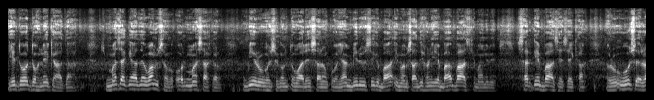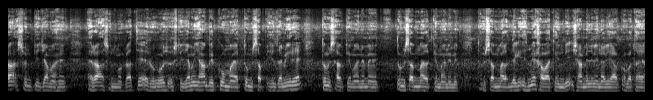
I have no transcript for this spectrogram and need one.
یہ دو دوہنے کے آزاد۔ مسا کے آزاد ومسا ہو اور مسا کرو۔ بیر سکم تمہارے سروں کو یا بیر کے با امام صادق ہونے، یہ با بعض کے معنی میں سر کے بعض ایسے کا روس راسن کی جمع ہے راسن مفرت ہے روس اس کی جمع۔ یہاں پہ کم آئے، تم سب یہ ضمیر ہے، تم سب کے معنی میں، تم سب مرد کے معنی میں، تم سب مرد۔ لیکن اس میں خواتین بھی شامل میں نبی آپ کو بتایا۔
